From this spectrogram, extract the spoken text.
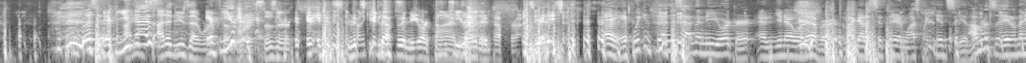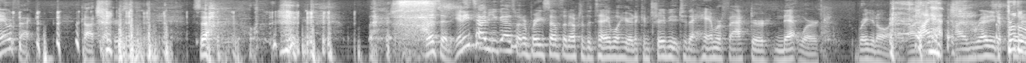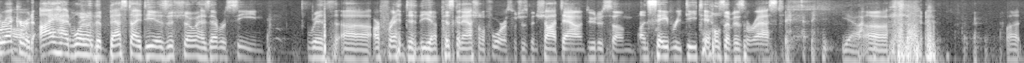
listen. If you I, guys, didn't, I didn't use that word. if you- words. Those are. If, if it's, if trying it's to keep good this enough for the New York Times, PG rated. good enough for us. Right? hey, if we can throw this out in the New Yorker and you know whatever, and I got to sit there and watch my kids see it, I'm gonna say it on the Hammer Factor, cocksuckers. So, listen. Anytime you guys want to bring something up to the table here to contribute to the Hammer Factor network, bring it on. I'm, I ha- I'm ready to. For put the it record, on. I had one of the best ideas this show has ever seen with uh, our friend in the uh, Pisgah National Forest, which has been shot down due to some unsavory details of his arrest. yeah. Uh, but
